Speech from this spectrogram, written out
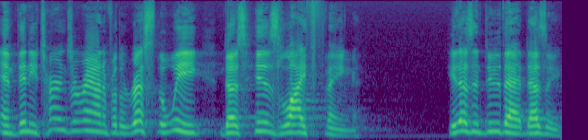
and then he turns around and for the rest of the week does his life thing. He doesn't do that, does he?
